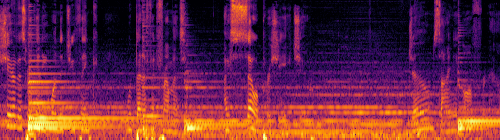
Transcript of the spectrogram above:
share this with anyone that you think benefit from it. I so appreciate you. Joan signing off for now.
